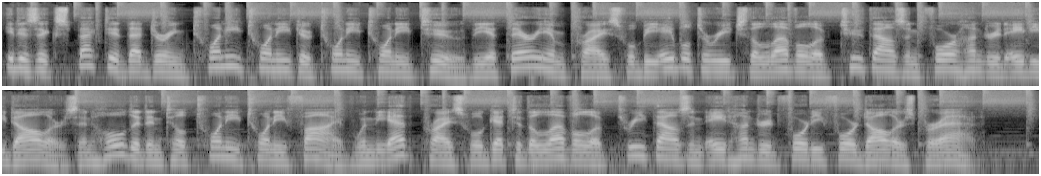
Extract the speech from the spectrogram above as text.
It is expected that during 2020 to 2022 the Ethereum price will be able to reach the level of $2,480 and hold it until 2025 when the ETH price will get to the level of $3,844 per ETH.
